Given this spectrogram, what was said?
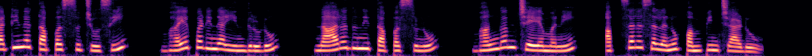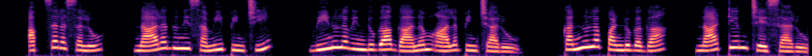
కఠిన తపస్సు చూసి భయపడిన ఇంద్రుడు నారదుని తపస్సును భంగం చేయమని అప్సరసలను పంపించాడు. అప్సరసలు నారదుని సమీపించి వీణులవిందుగా గానం ఆలపించారు. కన్నుల పండుగగా నాట్యం చేశారు.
